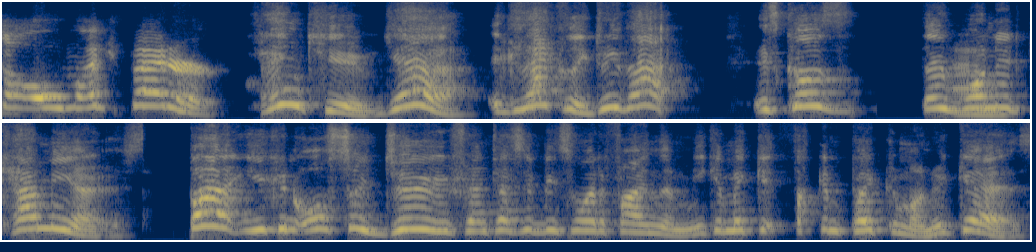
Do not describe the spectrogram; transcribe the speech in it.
so much better. Thank you. Yeah, exactly. Do that. It's because they Um, wanted cameos, but you can also do Fantastic Beasts and Where to Find Them. You can make it fucking Pokemon. Who cares?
